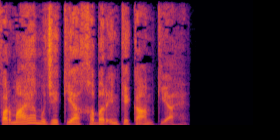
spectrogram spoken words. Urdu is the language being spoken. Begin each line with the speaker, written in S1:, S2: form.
S1: فرمایا مجھے کیا خبر ان کے کام کیا ہے؟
